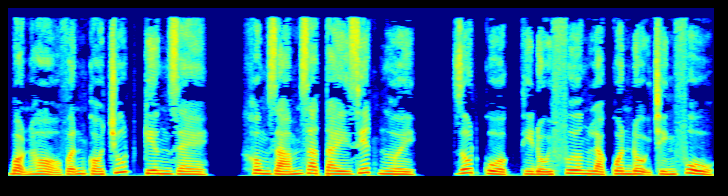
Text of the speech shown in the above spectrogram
bọn họ vẫn có chút kiêng dè, không dám ra tay giết người, rốt cuộc thì đối phương là quân đội chính phủ,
